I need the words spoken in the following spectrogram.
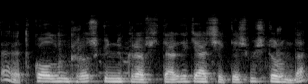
Evet, Golden Cross günlük grafiklerde gerçekleşmiş durumda.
